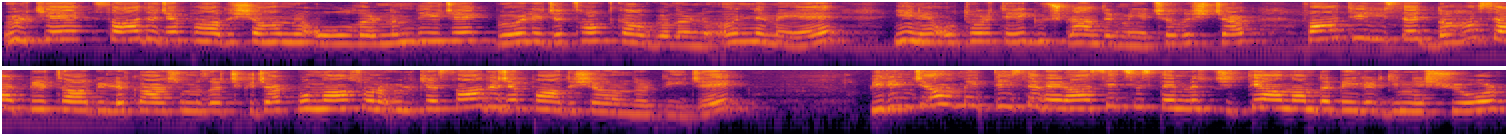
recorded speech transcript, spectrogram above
Ülke sadece padişahın ve oğullarının diyecek. Böylece taht kavgalarını önlemeye, yine otoriteyi güçlendirmeye çalışacak. Fatih ise daha sert bir tabirle karşımıza çıkacak. Bundan sonra ülke sadece padişahındır diyecek. Birinci Ahmet'te ise veraset sistemimiz ciddi anlamda belirginleşiyor.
